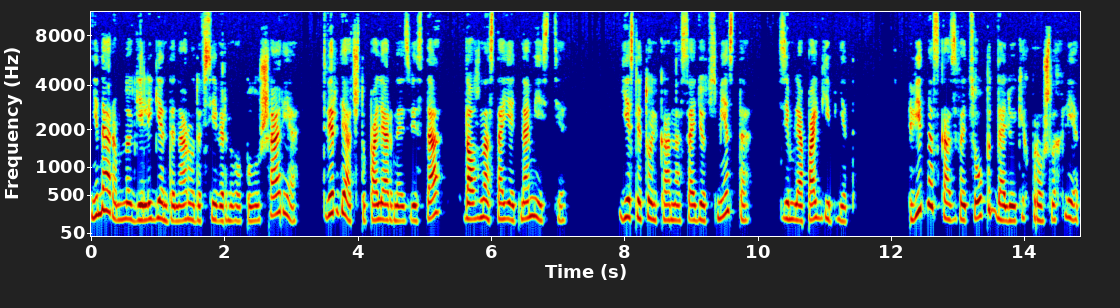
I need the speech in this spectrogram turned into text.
Недаром многие легенды народов северного полушария твердят, что полярная звезда должна стоять на месте, если только она сойдет с места, Земля погибнет. Видно сказывается опыт далеких прошлых лет.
